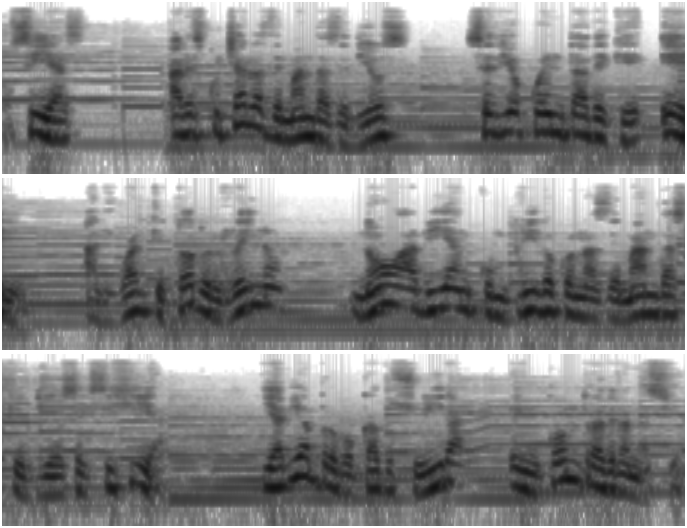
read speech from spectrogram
Josías, al escuchar las demandas de Dios, se dio cuenta de que él, al igual que todo el reino, no habían cumplido con las demandas que Dios exigía y habían provocado su ira en contra de la nación.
